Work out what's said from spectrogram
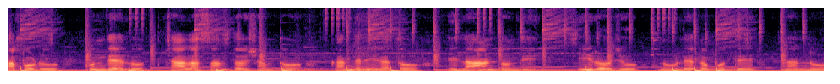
అప్పుడు కుందేలు చాలా సంతోషంతో కందిరీగతో ఇలా అంటుంది. ఈరోజు నువ్వు లేకపోతే నన్ను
